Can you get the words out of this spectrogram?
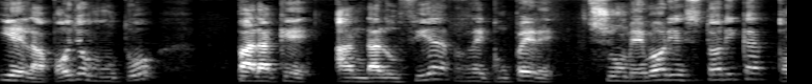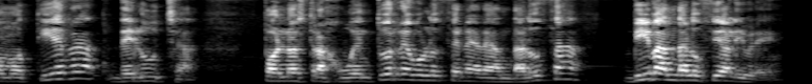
y el apoyo mutuo para que Andalucía recupere su memoria histórica como tierra de lucha. Por nuestra juventud revolucionaria andaluza, ¡viva Andalucía libre!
